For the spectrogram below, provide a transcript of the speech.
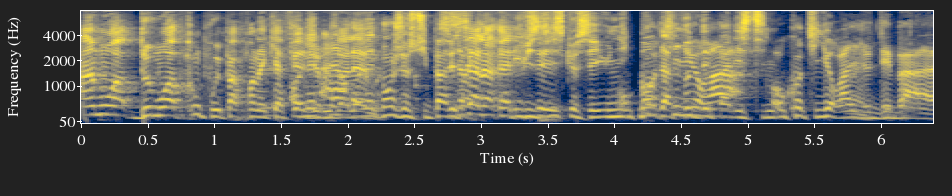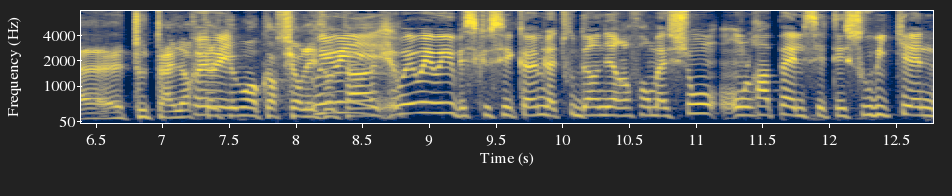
Un mois, deux mois après, on pouvait pas prendre un café à Jérusalem. honnêtement, je suis pas C'est ça la réalité. que c'est uniquement de la faute des continuera, Palestiniens. on continuera le débat euh, tout à l'heure. Oui, Quelques oui. mots encore sur les oui, otages. Oui, oui, oui, parce que c'est quand même la toute dernière information. On le rappelle, c'était ce week-end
